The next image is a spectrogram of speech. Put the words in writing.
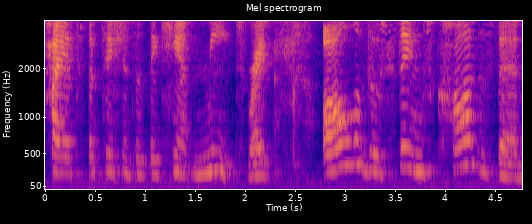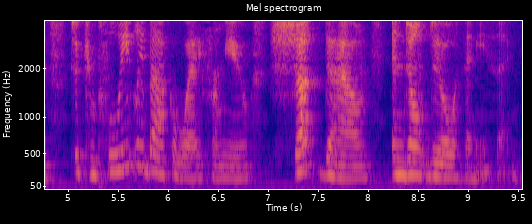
high expectations that they can't meet, right? all of those things causes them to completely back away from you, shut down, and don't deal with anything,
